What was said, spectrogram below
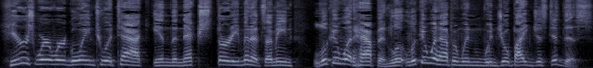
here's where we're going to attack in the next 30 minutes. I mean, Look at what happened. Look, look at what happened when, when Joe Biden just did this.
